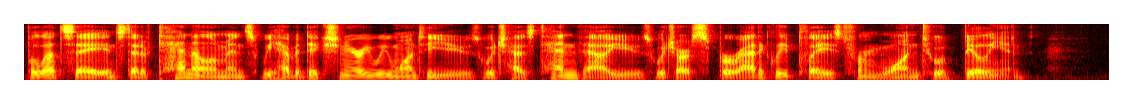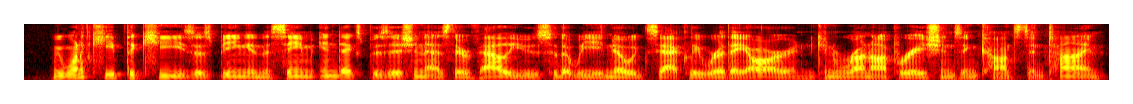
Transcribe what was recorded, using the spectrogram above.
But let's say instead of 10 elements, we have a dictionary we want to use which has 10 values which are sporadically placed from 1 to a billion. We want to keep the keys as being in the same index position as their values so that we know exactly where they are and can run operations in constant time.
